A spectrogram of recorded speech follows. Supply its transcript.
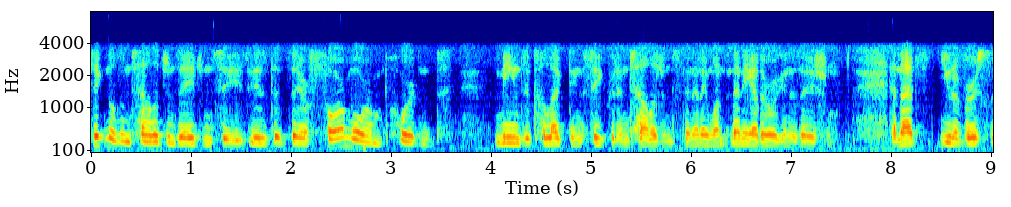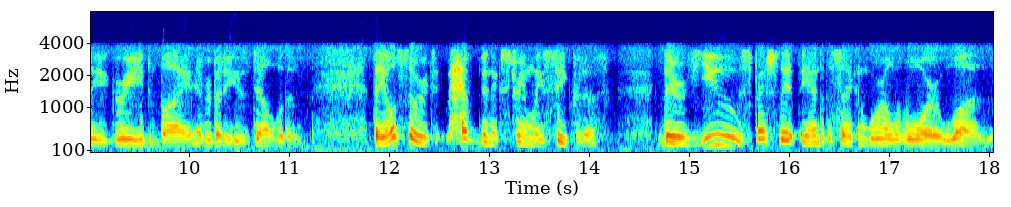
signals intelligence agencies is that they're far more important means of collecting secret intelligence than anyone, any other organization, and that's universally agreed by everybody who's dealt with it. They also have been extremely secretive. Their view, especially at the end of the Second World War, was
